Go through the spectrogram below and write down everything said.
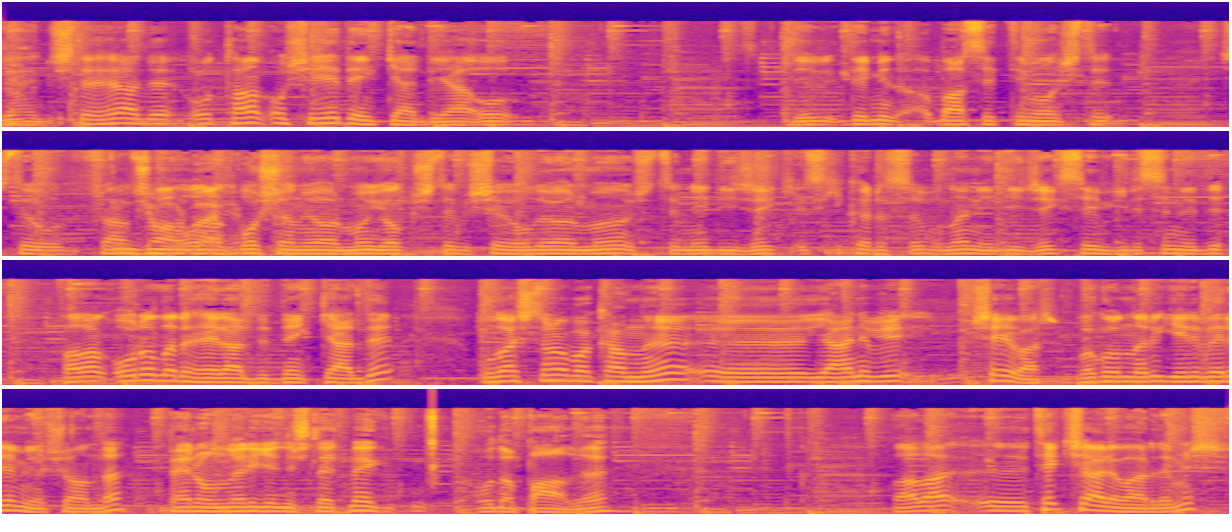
Yok Yani işte herhalde o tam o şeye denk geldi ya o de- demin bahsettiğim o işte işte Cumhurbaşkanı. olan boşanıyor mu yok işte bir şey oluyor mu işte ne diyecek eski karısı buna ne diyecek sevgilisi ne di falan oraları herhalde denk geldi. Ulaştırma Bakanlığı e, yani bir şey var vagonları geri veremiyor şu anda. peronları genişletmek o da pahalı. Valla e, tek çare var demiş.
